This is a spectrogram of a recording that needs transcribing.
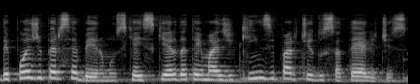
Depois de percebermos que a esquerda tem mais de 15 partidos satélites,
